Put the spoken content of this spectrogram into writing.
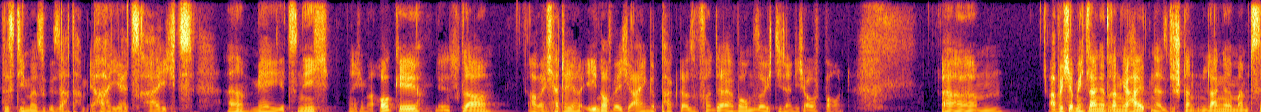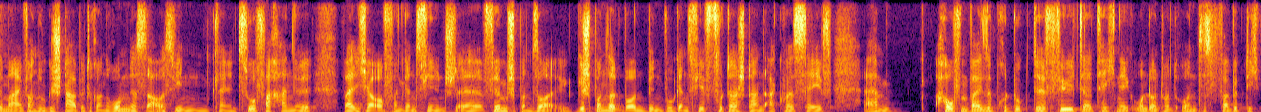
dass die mal so gesagt haben, ja, jetzt reicht's, äh, mehr jetzt nicht. Und ich immer, okay, ist klar, aber ich hatte ja eh noch welche eingepackt, also von daher, warum soll ich die da nicht aufbauen? Ähm, aber ich habe mich lange dran gehalten. Also die standen lange in meinem Zimmer einfach nur gestapelt dran rum. Das sah aus wie ein kleiner Zurfachhandel, weil ich ja auch von ganz vielen äh, Firmen gesponsert worden bin, wo ganz viel Futter stand, Aquasafe, ähm, haufenweise Produkte, Filter, Technik und und und und. Das war wirklich,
